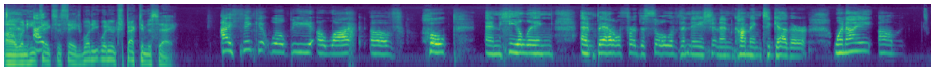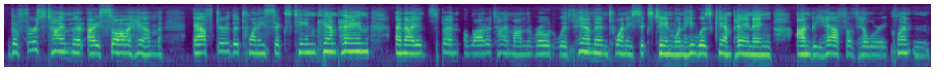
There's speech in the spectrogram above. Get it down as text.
uh, when he I, takes the stage. What do you, what do you expect him to say? I think it will be a lot of hope and healing and battle for the soul of the nation and coming together. When I, um, the first time that I saw him after the 2016 campaign, and I had spent a lot of time on the road with him in 2016 when he was campaigning on behalf of Hillary Clinton.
